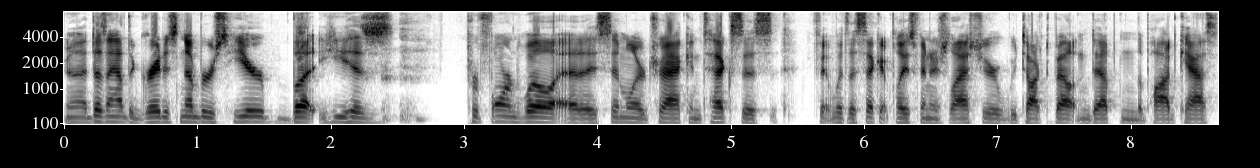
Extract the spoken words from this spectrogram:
uh, doesn't have the greatest numbers here, but he has performed well at a similar track in Texas with a second place finish last year. We talked about in depth in the podcast.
